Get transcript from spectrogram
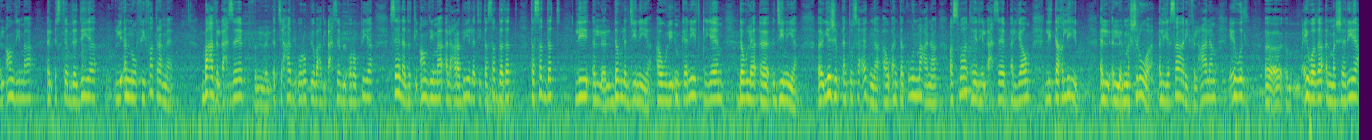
الأنظمة الاستبدادية لأنه في فترة ما بعض الأحزاب في الاتحاد الأوروبي وبعض الأحزاب الأوروبية ساندت الأنظمة العربية التي تصددت تصدت للدولة الدينية أو لإمكانية قيام دولة آه، دينية. آه، يجب أن تساعدنا أو أن تكون معنا أصوات هذه الأحزاب اليوم لتغليب المشروع اليساري في العالم عوض عوض المشاريع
